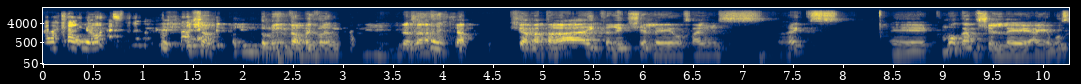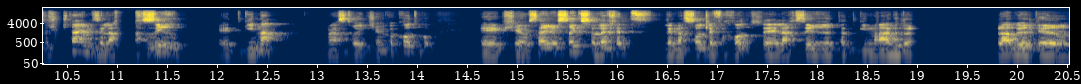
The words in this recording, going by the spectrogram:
והכריות. יש הרבה דברים דומים והרבה דברים קטנים, בגלל זה אנחנו שהמטרה העיקרית של אוסייריס רקס, כמו גם של היבוסה 2, זה להחזיר דגימה מהאסטרואיד שהן מבקרות בו. כשאוסייריס רקס הולכת לנסות לפחות להחזיר את הדגימה הגדולה ביותר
